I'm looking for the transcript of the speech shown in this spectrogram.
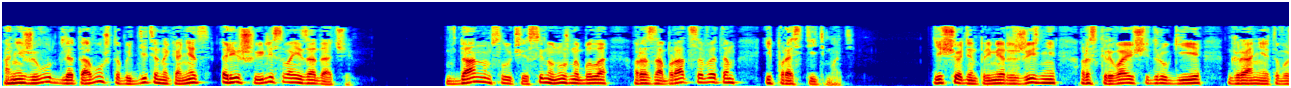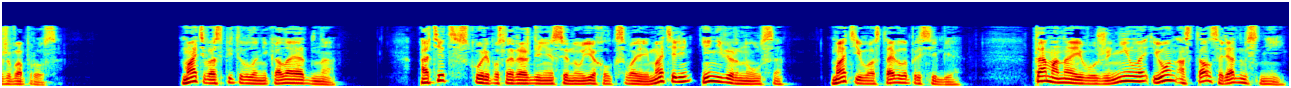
они живут для того, чтобы дети, наконец, решили свои задачи. В данном случае сыну нужно было разобраться в этом и простить мать. Еще один пример из жизни, раскрывающий другие грани этого же вопроса. Мать воспитывала Николая одна. Отец вскоре после рождения сына уехал к своей матери и не вернулся. Мать его оставила при себе. Там она его женила, и он остался рядом с ней.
